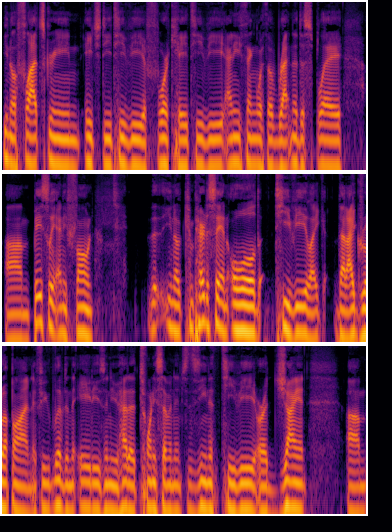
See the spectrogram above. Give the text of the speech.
you know a flat screen HD TV a 4K TV anything with a retina display um, basically any phone. You know, compared to say an old TV like that I grew up on, if you lived in the 80s and you had a 27 inch Zenith TV or a giant um,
